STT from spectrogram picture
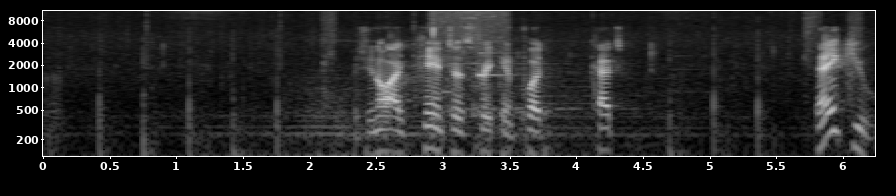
there. Cause you know I can't just freaking put catch. Thank you.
